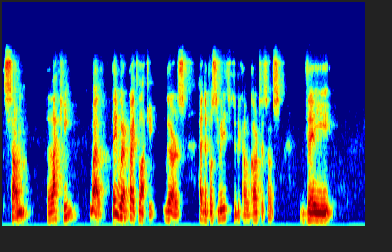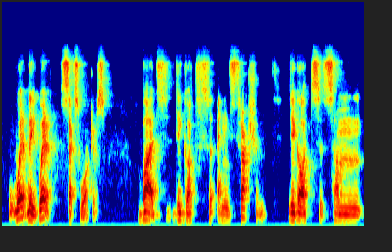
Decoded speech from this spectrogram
some lucky, well, they were quite lucky girls had the possibility to become courtesans. They were they were sex workers, but they got an instruction. They got some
